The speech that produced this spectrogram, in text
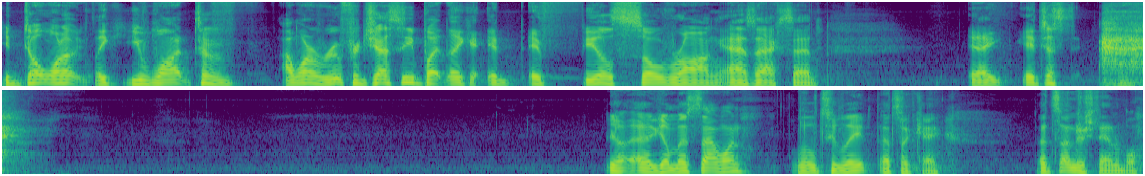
you don't want to like you want to. I want to root for Jesse, but like it it feels so wrong. As Zach said, yeah, it just. You'll, uh, you'll miss that one. A little too late. That's okay. That's understandable.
